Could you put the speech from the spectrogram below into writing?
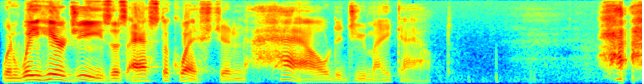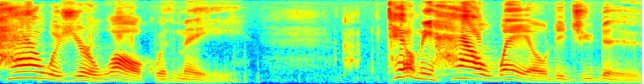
when we hear Jesus ask the question, How did you make out? How was your walk with me? Tell me how well did you do?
